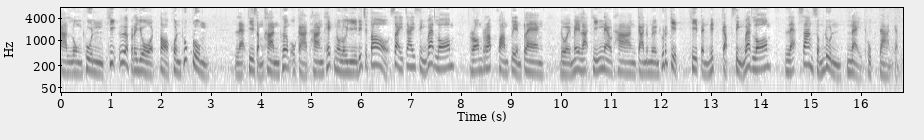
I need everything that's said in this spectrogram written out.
การลงทุนที่เอื้อประโยชน์ต่อคนทุกกลุ่ม และที่สำคัญเพิ่มโอกาสทางเทคโนโลยีดิจิทัล ใส่ใจสิ่งแวดล้อม พร้อมรับความเปลี่ยนแปลง โดยไม่ละทิ้งแนวทางการดำเนินธุรกิจที่เป็นมิตรกับสิ่งแวดล้อม และสร้างสมดุลในทุกด้านครับ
